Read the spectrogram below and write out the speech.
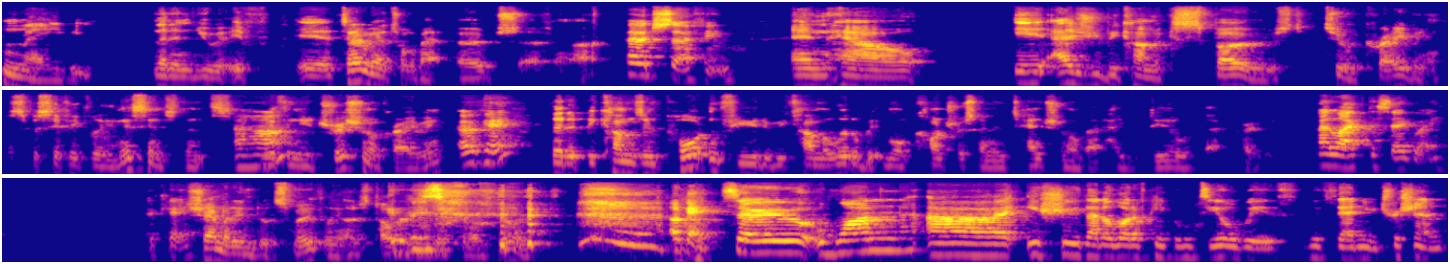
maybe. Then you, if eh, today we're going to talk about urge surfing, right? Urge surfing. And how, as you become exposed to a craving, specifically in this instance Uh-huh. with a nutritional craving, Okay. that it becomes important for you to become a little bit more conscious and intentional about how you deal with that craving. I like the segue. Okay. Shame I didn't do it smoothly. I just told It you was- what I was doing. okay, so one uh, issue that a lot of people deal with with their nutrition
